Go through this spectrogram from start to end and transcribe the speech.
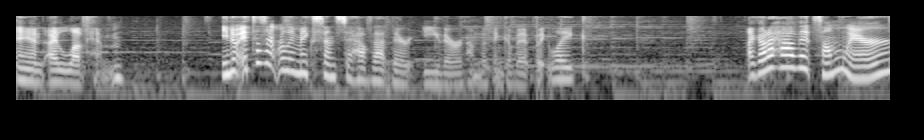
And I love him. You know, it doesn't really make sense to have that there either, come to think of it, but like, I gotta have it somewhere.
